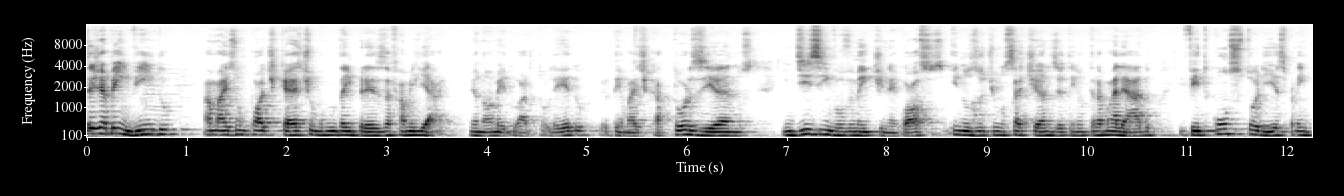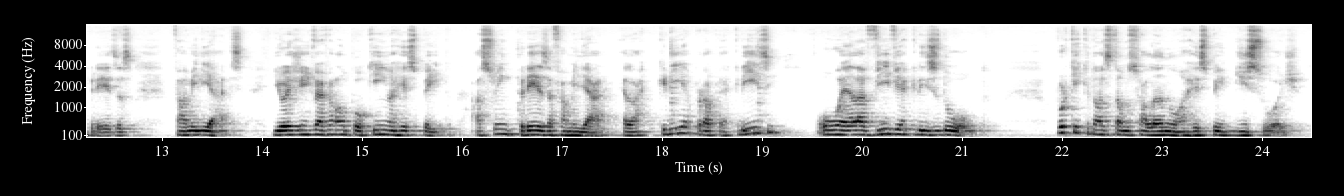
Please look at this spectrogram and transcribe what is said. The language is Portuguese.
Seja bem-vindo a mais um podcast O Mundo da Empresa Familiar. Meu nome é Eduardo Toledo, eu tenho mais de 14 anos em desenvolvimento de negócios e nos últimos 7 anos eu tenho trabalhado e feito consultorias para empresas familiares. E hoje a gente vai falar um pouquinho a respeito a sua empresa familiar, ela cria a própria crise ou ela vive a crise do outro? Por que, que nós estamos falando a respeito disso hoje?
